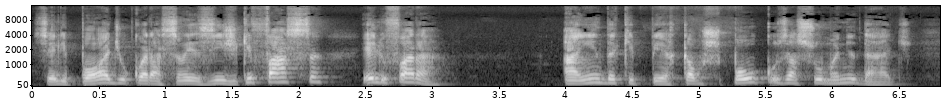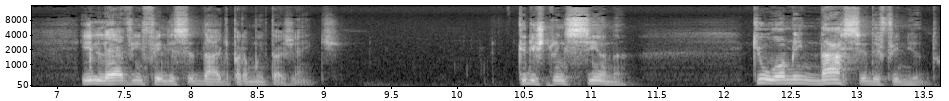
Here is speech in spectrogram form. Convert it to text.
Se ele pode, o coração exige que faça, ele o fará, ainda que perca aos poucos a sua humanidade e leve infelicidade para muita gente. Cristo ensina que o homem nasce definido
